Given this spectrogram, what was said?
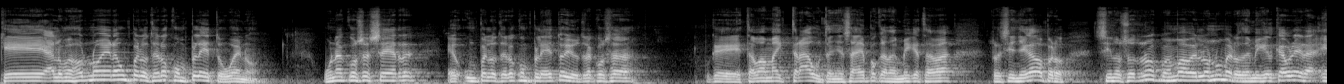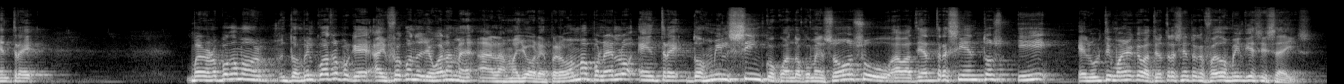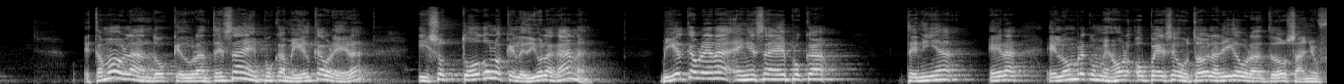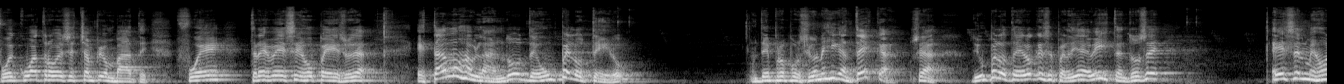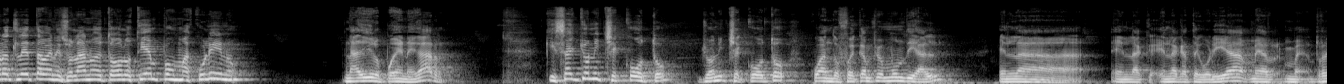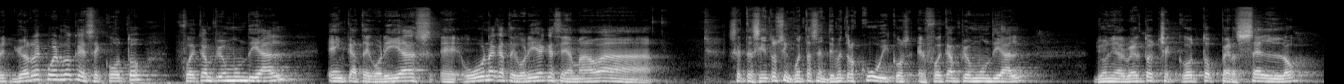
que a lo mejor no era un pelotero completo. Bueno, una cosa es ser eh, un pelotero completo y otra cosa, porque estaba Mike Trout en esa época también que estaba recién llegado, pero si nosotros nos podemos ver los números de Miguel Cabrera entre bueno, no pongamos 2004 porque ahí fue cuando llegó a las, mayores, pero vamos a ponerlo entre 2005, cuando comenzó su, a batear 300, y el último año que batió 300, que fue 2016. estamos hablando que durante esa época Miguel Cabrera hizo todo lo que le dio la gana. Miguel Cabrera en esa época tenía, era el hombre con mejor OPS ajustado de la liga durante dos años. Fue cuatro veces campeón bate, fue tres veces OPS. O sea, estamos hablando de un pelotero de proporciones gigantescas. O sea, de un pelotero que se perdía de vista. Entonces, es el mejor atleta venezolano de todos los tiempos masculino. Nadie lo puede negar. Quizás Johnny Checoto, Johnny Checoto, cuando fue campeón mundial en la, en la, en la categoría, yo recuerdo que Checoto fue campeón mundial en categorías, eh, hubo una categoría que se llamaba 750 centímetros cúbicos, él fue campeón mundial, Johnny Alberto Checoto Percello,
